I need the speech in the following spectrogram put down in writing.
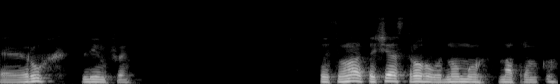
е, рух лімфи. Тобто вона тече строго в одному напрямку.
